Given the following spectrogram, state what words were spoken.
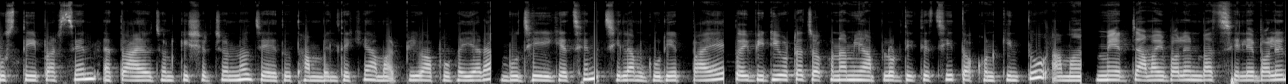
বুঝতেই পারছেন এত আয়োজন কিসের জন্য? যেহেতু থাম্বেল দেখে আমার প্রিয় আপু ভাইয়ারা বুঝেই গেছেন। ছিলাম গুড়ের পায়ে। তো এই ভিডিওটা যখন আমি আপলোড দিতেছি, তখন কিন্তু আমার মেয়ের জামাই বলেন বা ছেলে বলেন,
